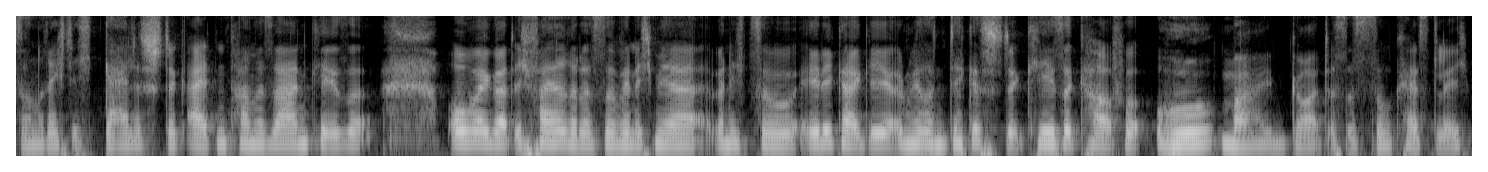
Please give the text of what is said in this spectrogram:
so ein richtig geiles Stück alten Parmesankäse. Oh mein Gott, ich feiere das so, wenn ich mir, wenn ich zu Edeka gehe und mir so ein dickes Stück Käse kaufe. Oh mein Gott, das ist so köstlich.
